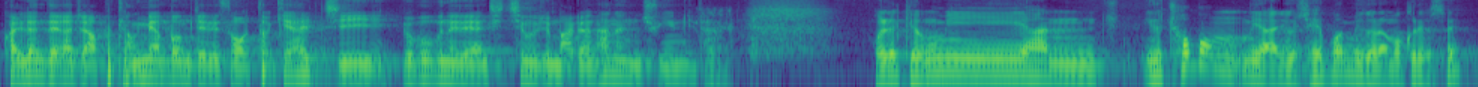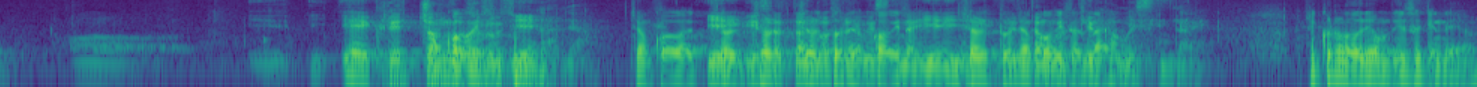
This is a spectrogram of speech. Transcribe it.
관련돼 가지고 앞으로 경미한 범죄에 대해서 어떻게 할지 이 부분에 대한 지침을 좀 마련하는 중입니다. 네. 원래 경미한 이거 초범이 아니고 재범이거나 뭐 그랬어요? 예, 그랬던 전과가 것으로 있었습니다. 예, 네. 전과가 예, 절, 절, 있었던 절도 것으로 알고 전과가 있습니다. 예, 예, 절도 그랬던 전과가 걸로 있었나요? 기억하고 있습니다. 예. 그런 어려움도 있었겠네요.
